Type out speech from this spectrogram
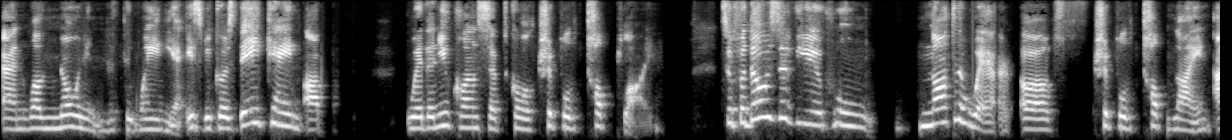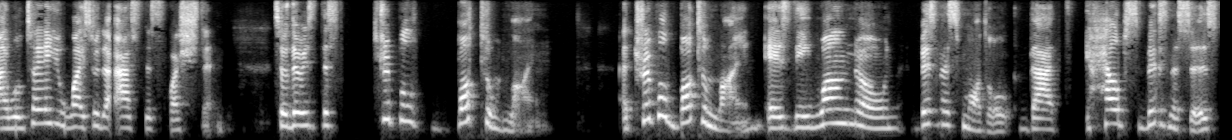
and well known in Lithuania is because they came up with a new concept called triple top line. So for those of you who not aware of triple top line, I will tell you why should I ask this question. So there is this triple bottom line. A triple bottom line is the well-known business model that helps businesses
